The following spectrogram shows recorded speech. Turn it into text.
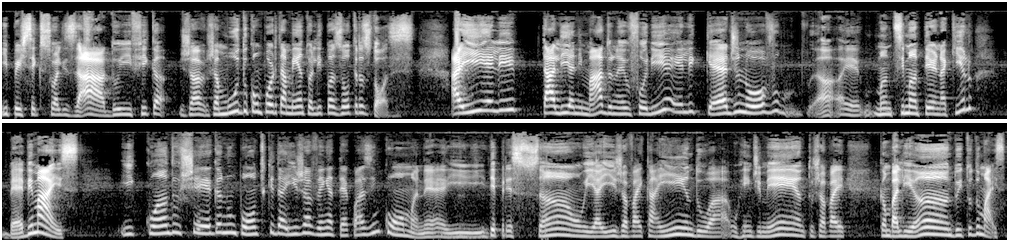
hipersexualizado e fica já já muda o comportamento ali com as outras doses. Aí ele tá ali animado na euforia, ele quer de novo é, se manter naquilo, bebe mais. E quando chega num ponto que daí já vem até quase em coma, né? E depressão, e aí já vai caindo a, o rendimento, já vai cambaleando e tudo mais.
